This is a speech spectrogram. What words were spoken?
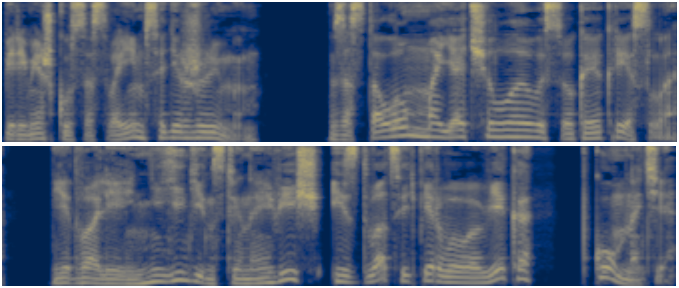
перемешку со своим содержимым. За столом маячило высокое кресло, едва ли не единственная вещь из 21 века в комнате.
